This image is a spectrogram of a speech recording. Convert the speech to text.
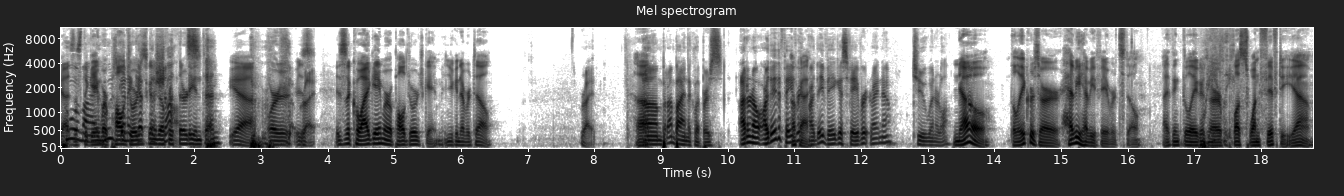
Yeah, is this am the I? game where Who's Paul gonna George is going to go for thirty and ten? Yeah, or is, Right. Is this a Kawhi game or a Paul George game? And you can never tell. right. um, but I'm buying the Clippers. I don't know. Are they the favorite? Okay. Are they Vegas favorite right now to win it all? No, the Lakers are heavy, heavy favorites still. I think the Lakers are plus 150. Yeah.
